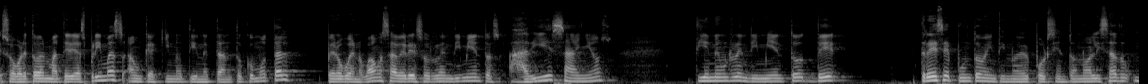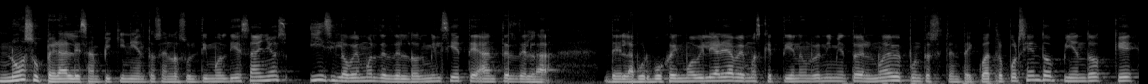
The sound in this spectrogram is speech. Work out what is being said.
sobre todo en materias primas, aunque aquí no tiene tanto como tal. Pero bueno, vamos a ver esos rendimientos. A 10 años tiene un rendimiento de 13.29% anualizado. No supera el S&P 500 en los últimos 10 años y si lo vemos desde el 2007 antes de la de la burbuja inmobiliaria vemos que tiene un rendimiento del 9.74%, viendo que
